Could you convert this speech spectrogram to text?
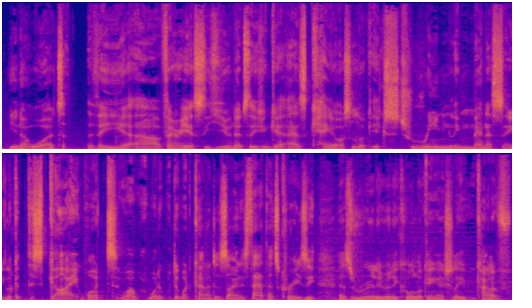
You know what? The uh, various units that you can get as Chaos look extremely menacing. Look at this guy. What, what, what, what, what kind of design is that? That's crazy. That's really, really cool looking, actually. Kind of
